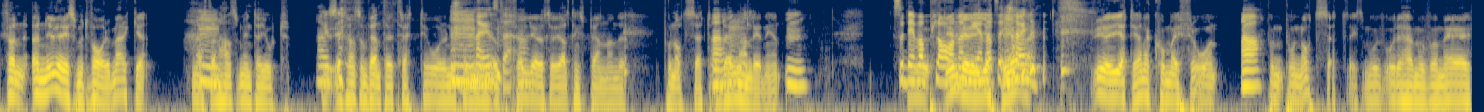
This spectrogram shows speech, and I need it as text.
för nu är det som ett varumärke. Nästan han som inte har gjort. Mm. Ja, det. han som väntar i 30 år och nu Mm, kommer ja, en det, uppföljare och så är allting spännande. På något sätt av Ja. den Mm. anledningen. Mm. Så det var planen jag hela tiden. vill jag jättegärna komma ifrån Ja. på, på något sätt. Liksom. Och, det här med att vara med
